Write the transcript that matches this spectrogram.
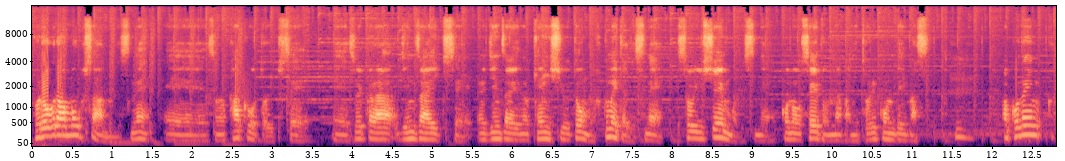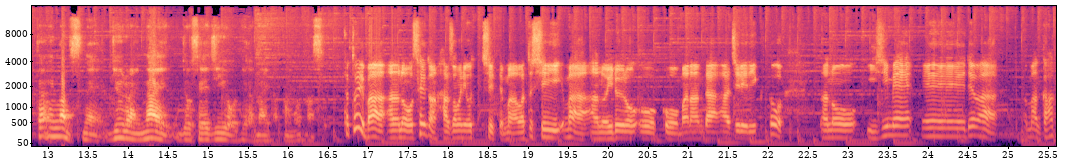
プログラムオフィサーのですね、えー、その確保と育成、えー、それから人材育成、人材の研修等も含めてですね、そういう支援もですね、この制度の中に取り込んでいます。うんまあ、この点がですね、従来ない女性事業ではないかと思います。例えば、あの、制度の狭間に陥って、まあ、私、まあ、あの、いろいろ、こう、学んだ事例でいくと、あの、いじめ、えー、では、まあ、学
